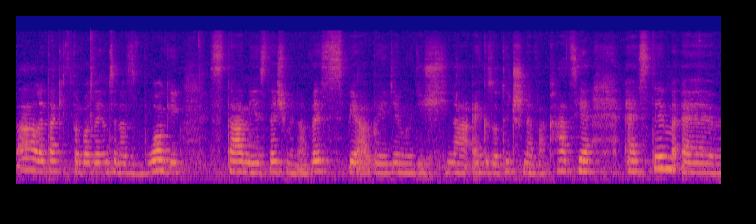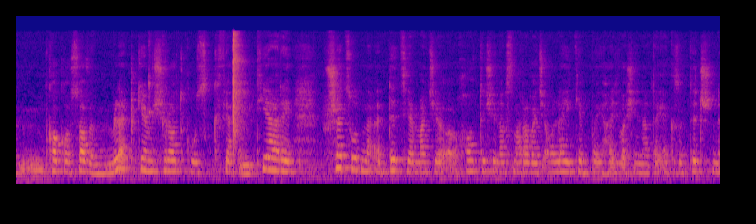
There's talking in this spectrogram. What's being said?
ale taki wprowadzający nas w błogi. Stan, jesteśmy na wyspie albo jedziemy gdzieś na egzotyczne wakacje. E, z tym e, kokosowym mleczkiem w środku, z kwiatem tiary. Przecudna edycja, macie ochoty się nasmarować olejkiem, pojechać właśnie na te egzotyczne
